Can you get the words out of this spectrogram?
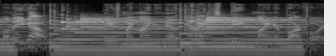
well, there you go. There's my minor note. Now I have this big minor bar chord.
